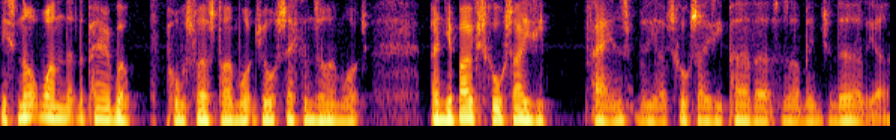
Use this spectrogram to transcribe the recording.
it's not one that the pair, well, Paul's first time watch, your second time watch, and you're both Scorsese fans, you know, Scorsese perverts, as I mentioned earlier.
